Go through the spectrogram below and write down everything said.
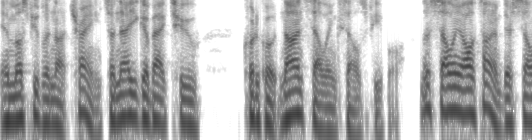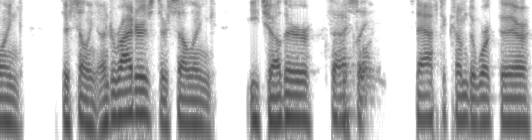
and most people are not trained. So now you go back to quote unquote non-selling salespeople. They're selling all the time. They're selling. They're selling underwriters. They're selling each other. Exactly. Staff to come to work there.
